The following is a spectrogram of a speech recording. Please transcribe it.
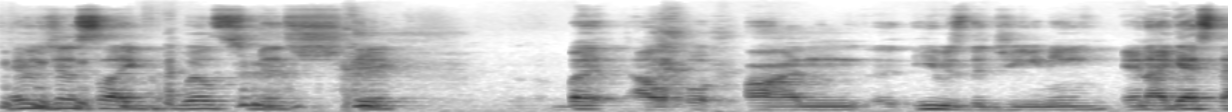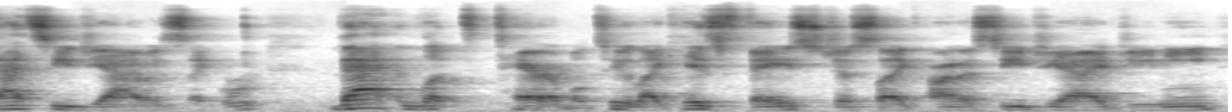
it was just like Will Smith shtick, but on, he was the genie. And I guess that CGI was like, that looked terrible too. Like, his face just like on a CGI genie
